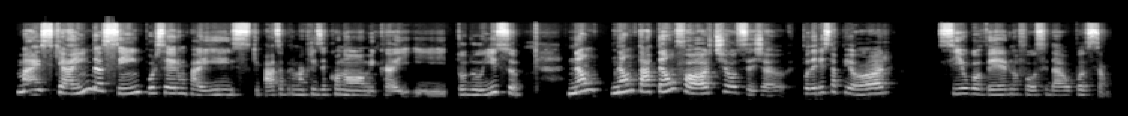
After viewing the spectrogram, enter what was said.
mas que ainda assim, por ser um país que passa por uma crise econômica e, e tudo isso, não não está tão forte, ou seja, poderia estar pior se o governo fosse da oposição.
